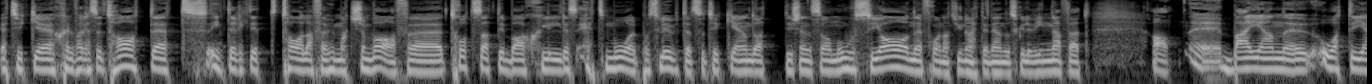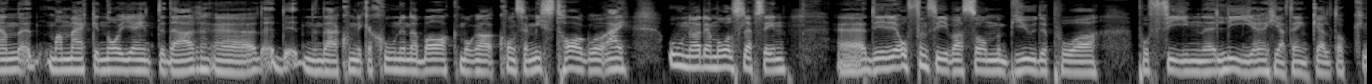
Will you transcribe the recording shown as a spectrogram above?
Jag tycker själva resultatet inte riktigt talar för hur matchen var. För trots att det bara skildes ett mål på slutet så tycker jag ändå att det känns som oceaner från att United ändå skulle vinna. För att ja, eh, Bayern, eh, återigen, man märker Neuer inte där. Eh, den där kommunikationen där bak, många konstiga misstag och nej, onödiga mål släpps in. Eh, det är det offensiva som bjuder på på fin lir helt enkelt. Och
